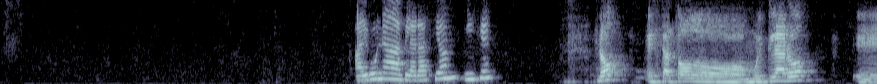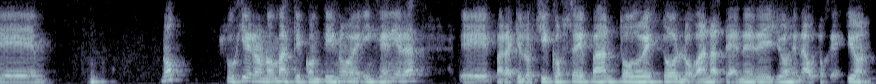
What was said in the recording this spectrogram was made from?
2. ¿Alguna aclaración, Inge? No, está todo muy claro. Eh, no, sugiero nomás que continúe, ingeniera, eh, para que los chicos sepan todo esto, lo van a tener ellos en autogestión.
